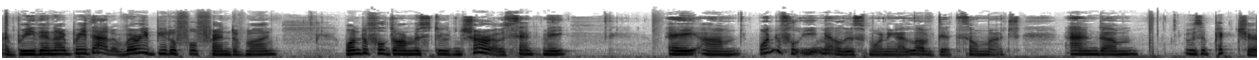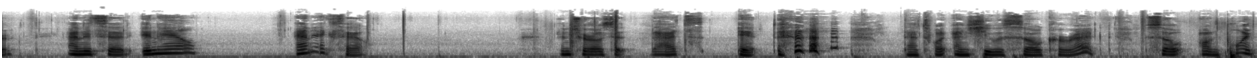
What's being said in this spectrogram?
I breathe in, I breathe out. A very beautiful friend of mine, wonderful Dharma student, Churro, sent me a um, wonderful email this morning. I loved it so much. And um, it was a picture, and it said, inhale and exhale. And Churro said, That's it. That's what, and she was so correct. So on point.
